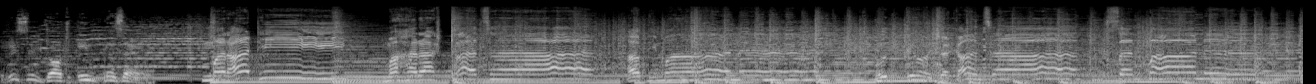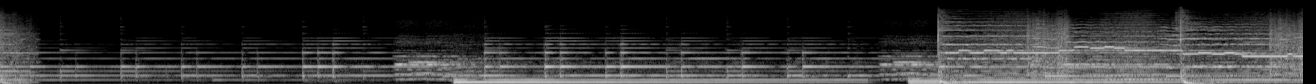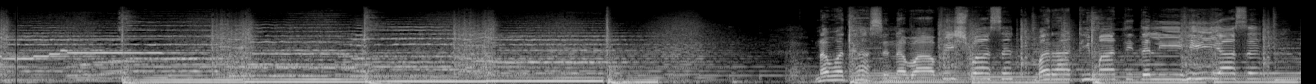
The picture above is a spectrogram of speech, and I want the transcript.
रिसिल dot in present Marathi महाराष्ट्राचा अभिमान उद्योजकांचा सन्मान. नवा ध्यास नवा विश्वास मराठी मातीतली ही आस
